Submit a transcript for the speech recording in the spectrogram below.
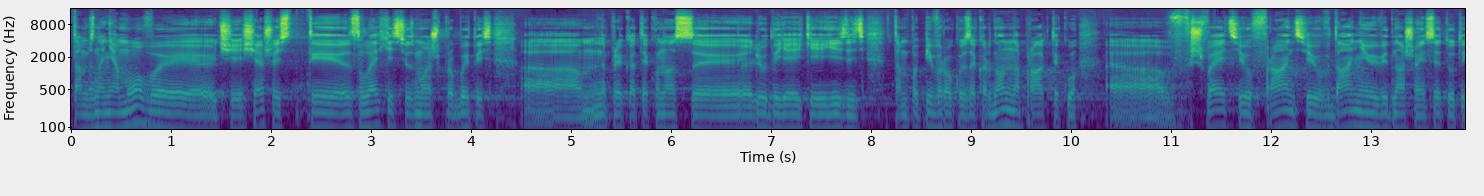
там знання мови чи ще щось, ти з легкістю зможеш пробитись. Е, Наприклад, як у нас е, люди є, які їздять там по півроку за кордон на практику е, в Швецію, в Францію, в Данію від нашого інституту.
